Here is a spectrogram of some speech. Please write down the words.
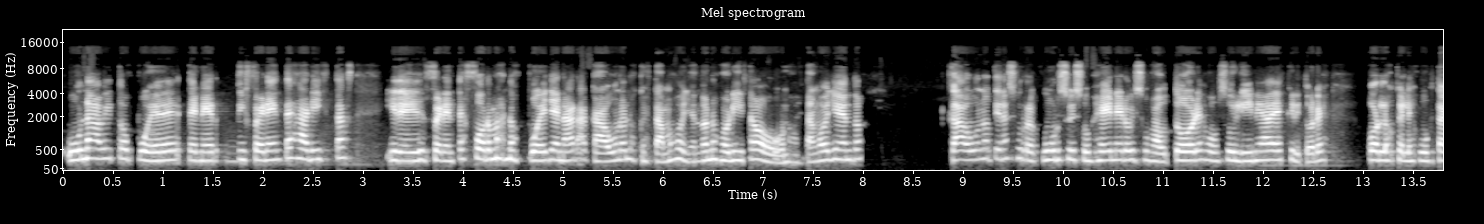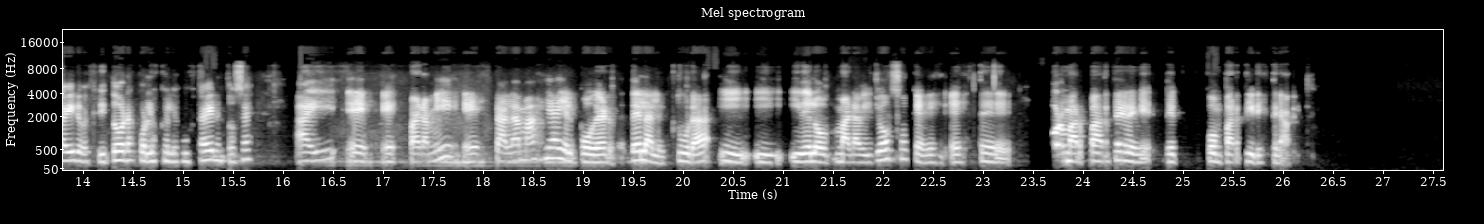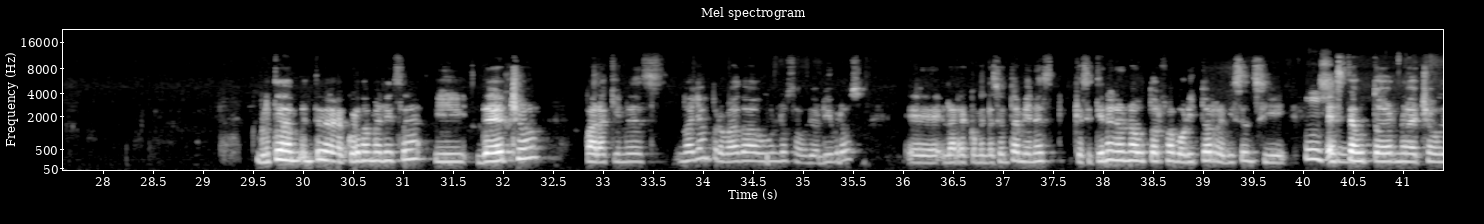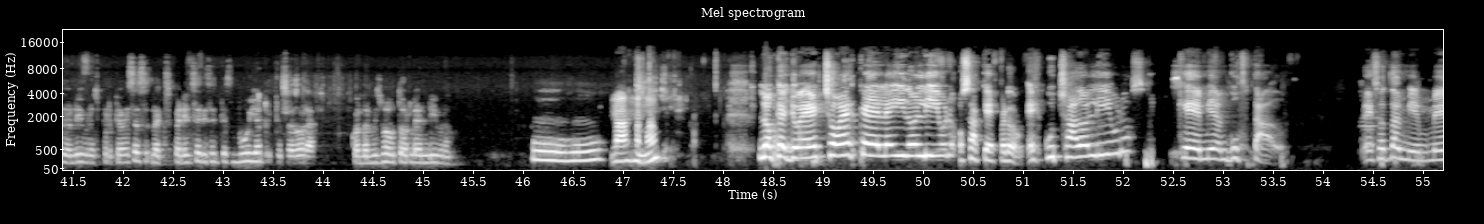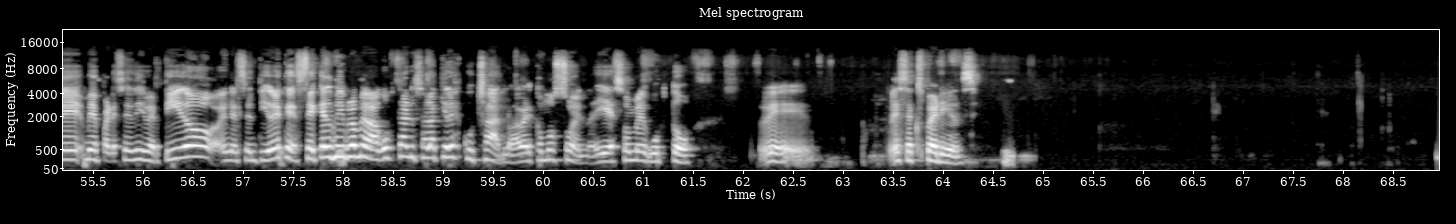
un hábito puede tener diferentes aristas y de diferentes formas nos puede llenar a cada uno de los que estamos oyéndonos ahorita o nos están oyendo. Cada uno tiene su recurso y su género y sus autores o su línea de escritores por los que les gusta ir o escritoras por los que les gusta ir. Entonces, ahí eh, eh, para mí está la magia y el poder de la lectura y, y, de lo maravilloso que es este, formar parte de, de compartir este hábito. Completamente de acuerdo, Melissa. Y de hecho, para quienes no hayan probado aún los audiolibros, eh, la recomendación también es que si tienen un autor favorito, revisen si este autor no ha hecho audiolibros, porque a veces la experiencia dicen que es muy enriquecedora cuando el mismo autor lee el libro. Lo que yo he hecho es que he leído libros, o sea, que, perdón, he escuchado libros que me han gustado. Eso también me, me, parece divertido en el sentido de que sé que el libro me va a gustar y solo quiero escucharlo, a ver cómo suena. Y eso me gustó. Eh, esa experiencia.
